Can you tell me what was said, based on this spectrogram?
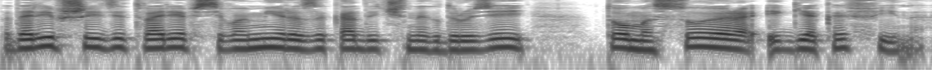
подаривший детворе всего мира закадычных друзей Тома Сойера и Гека Фина,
